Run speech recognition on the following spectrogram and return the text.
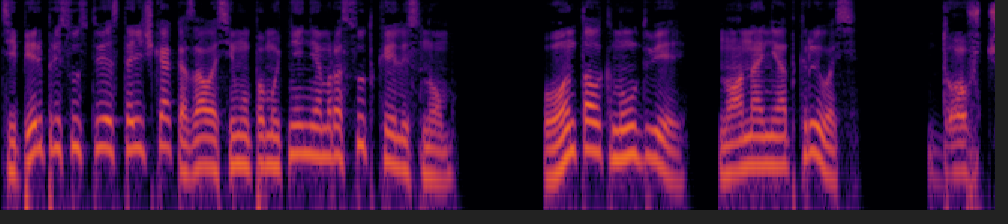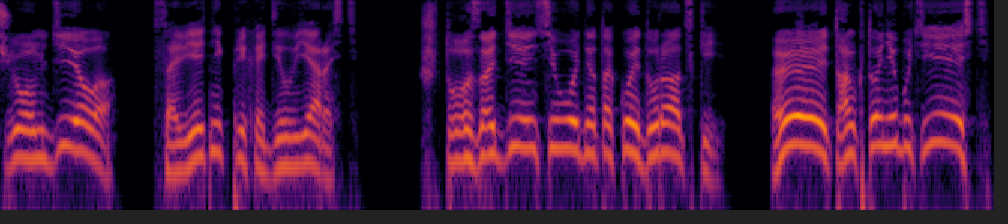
Теперь присутствие старичка казалось ему помутнением рассудка или сном. Он толкнул дверь, но она не открылась. «Да в чем дело?» Советник приходил в ярость. «Что за день сегодня такой дурацкий? Эй, там кто-нибудь есть?»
